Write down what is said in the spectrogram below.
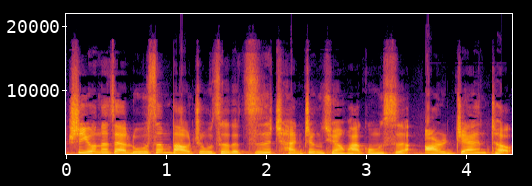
是由呢在卢森堡注册的资产证券化公司 Argento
